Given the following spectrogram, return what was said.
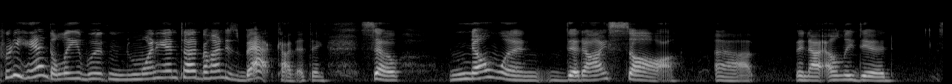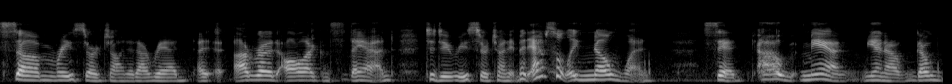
pretty handily with one hand tied behind his back, kind of thing. So no one that I saw, uh, and I only did some research on it. I read I, I read all I could stand to do research on it, but absolutely no one said, "Oh man, you know, go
